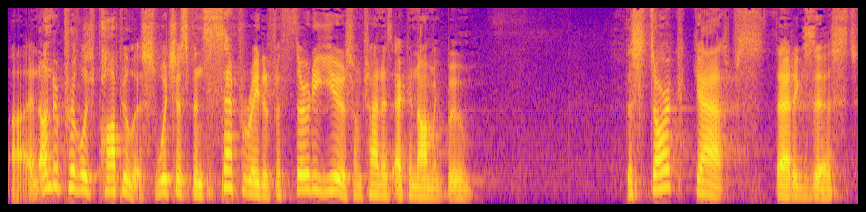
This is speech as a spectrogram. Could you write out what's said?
uh, an underprivileged populace which has been separated for 30 years from China's economic boom. The stark gaps that exist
